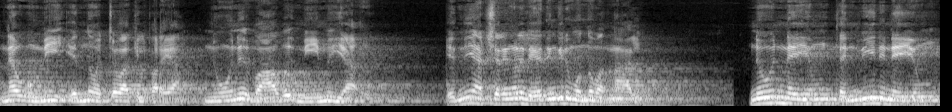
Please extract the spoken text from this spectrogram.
നൗമി എന്ന് ഒറ്റവാക്കിൽ പറയാം. നൂന് വാവ് മീം യാ. എന്നീ അക്ഷരങ്ങളിൽ ഏതെങ്കിലും ഒന്ന് വന്നാൽ നൂനിനെയും തെൻവീനിനെയും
